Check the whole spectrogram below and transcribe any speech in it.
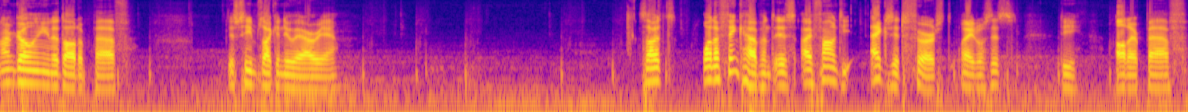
I'm going in that other path. This seems like a new area. So what I think happened is I found the exit first. Wait, was this the other path?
